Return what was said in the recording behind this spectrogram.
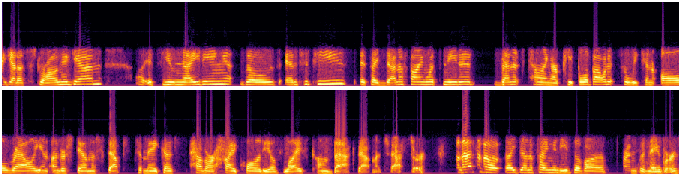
to get us strong again? Uh, it's uniting those entities. It's identifying what's needed. then it's telling our people about it so we can all rally and understand the steps to make us have our high quality of life come back that much faster. So that's about identifying the needs of our friends and neighbors.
